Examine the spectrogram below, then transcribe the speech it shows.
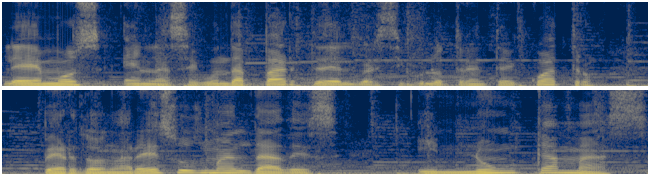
Leemos en la segunda parte del versículo 34, perdonaré sus maldades y nunca más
